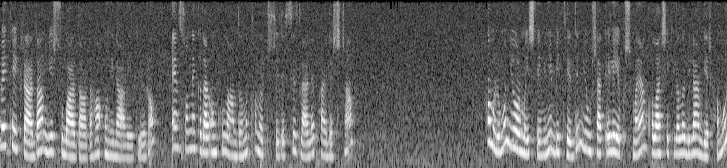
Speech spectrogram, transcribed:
Ve tekrardan bir su bardağı daha un ilave ediyorum. En son ne kadar un kullandığımı tam ölçüsüyle sizlerle paylaşacağım. Hamurumun yoğurma işlemini bitirdim. Yumuşak ele yapışmayan kolay şekil alabilen bir hamur.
